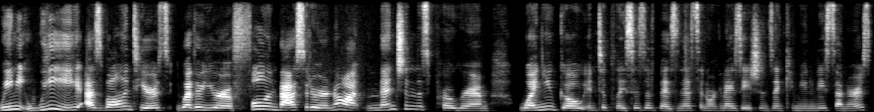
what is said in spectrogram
we need we as volunteers whether you're a full ambassador or not mention this program when you go into places of business and organizations and community centers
